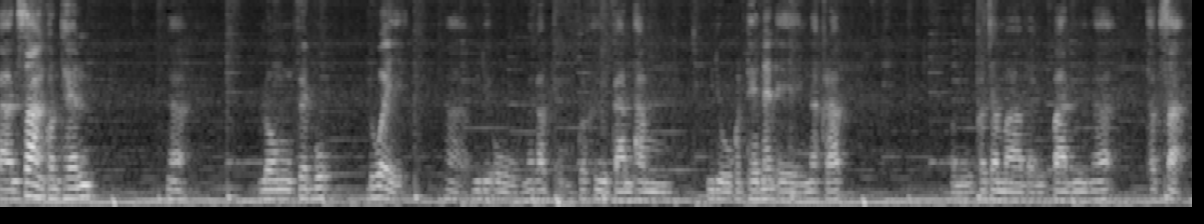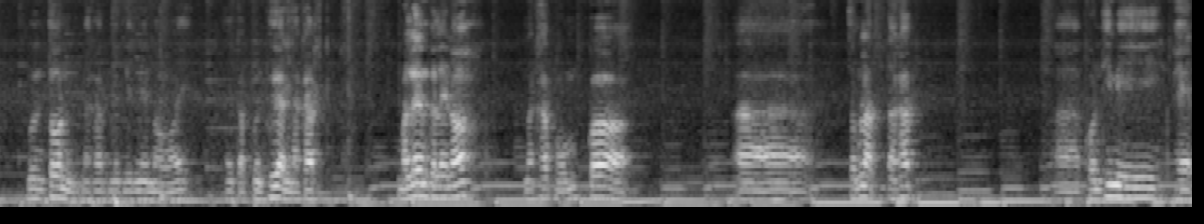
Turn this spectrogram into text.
การสร้างคอนเทนต์นะลง Facebook ด้วยวิดีโอนะครับผมก็คือการทำวิดีโอคอนเทนต์นั่นเองนะครับ วันนี้ก็จะมาแบ่งปันนะทักษะเบื้องต้นนะครับเล็กๆน้อยๆให้กับเพื่อนๆนะครับ มาเริ่มกันเลยเนาะนะครับ ผมก็สำหรับนะครับคนที่มีเพจ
